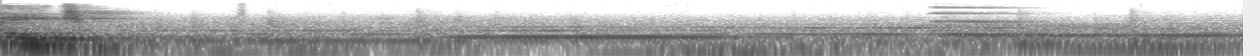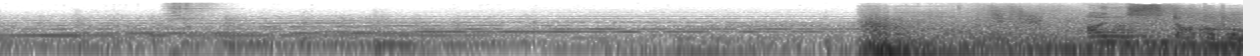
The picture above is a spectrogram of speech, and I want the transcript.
Rampage. Unstoppable.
